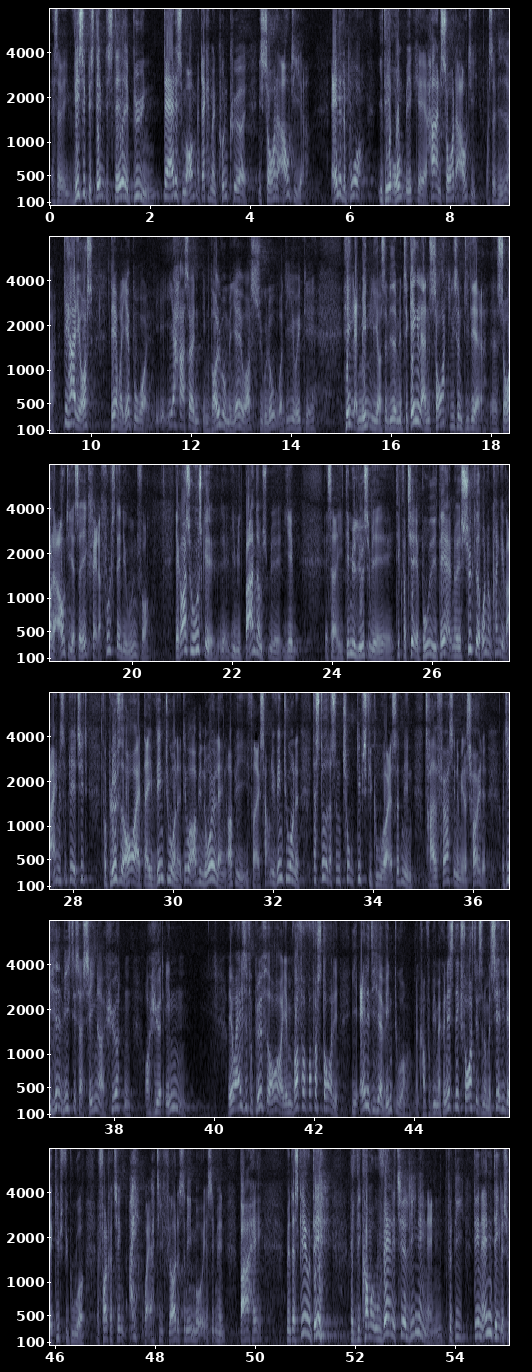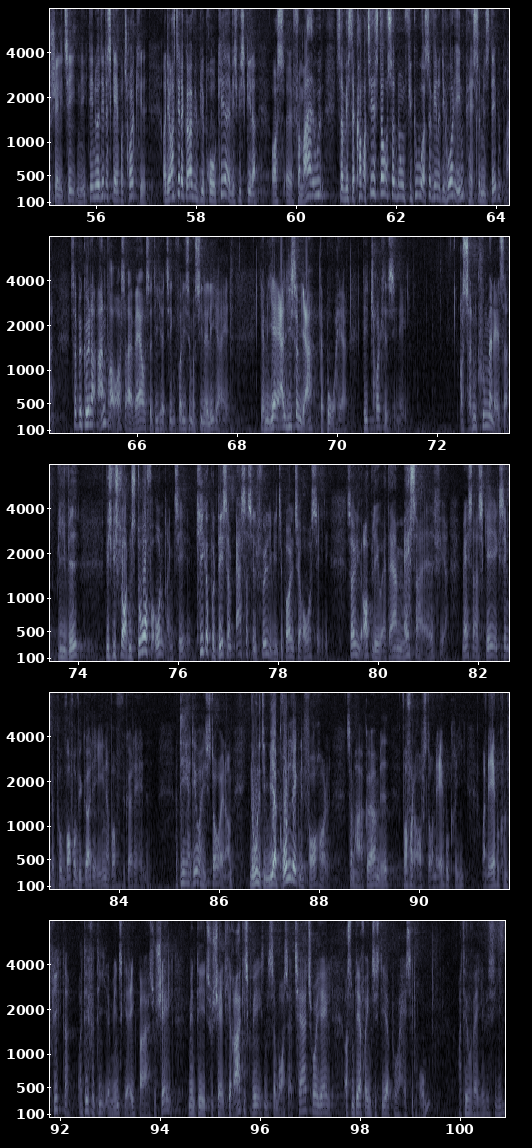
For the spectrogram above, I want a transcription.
altså i visse bestemte steder i byen, der er det som om, at der kan man kun køre i sorte Audi'er. Alle, der bor i det rum, ikke, øh, har en sort Audi osv. Det har de også der, hvor jeg bor. Jeg har så en, en Volvo, men jeg er jo også psykolog, og de er jo ikke øh, helt almindelige osv. Men til gengæld er den sort, ligesom de der øh, sorte Audi'er, så jeg ikke falder fuldstændig udenfor. Jeg kan også huske øh, i mit barndomshjem, øh, altså i det miljø, som jeg, det kvarter, jeg boede i der, når jeg cyklede rundt omkring i vejene, så blev jeg tit forbløffet over, at der i vinduerne, det var oppe i Nordjylland, oppe i, i Frederikshavn, i vinduerne, der stod der sådan to gipsfigurer af sådan en 30-40 cm højde, og de hed, viste sig senere, hyrden og hyrdeinden. Og jeg var altid forbløffet over, jamen hvorfor, hvorfor står det i alle de her vinduer, man kom forbi? Man kan næsten ikke forestille sig, når man ser de der gipsfigurer, at folk har tænkt, nej, hvor er de flotte, sådan en må jeg simpelthen bare have. Men der sker jo det, at vi kommer uværligt til at ligne hinanden, fordi det er en anden del af socialiteten. Ikke? Det er noget af det, der skaber tryghed. Og det er også det, der gør, at vi bliver provokeret, hvis vi skiller os øh, for meget ud. Så hvis der kommer til at stå sådan nogle figurer, så vinder de hurtigt indpas som en steppebrand. Så begynder andre også at erhverve sig de her ting, for ligesom at signalere, at jamen, jeg er ligesom jer, der bor her. Det er et tryghedssignal. Og sådan kunne man altså blive ved. Hvis vi slår den store forundring til, kigger på det, som er så selvfølgelig, vi er tilbøjelige til at overse det, så vil I opleve, at der er masser af adfærd, masser af skæve eksempler på, hvorfor vi gør det ene og hvorfor vi gør det andet. Og det her, det var historien om nogle af de mere grundlæggende forhold, som har at gøre med, hvorfor der opstår nabokrige og nabokonflikter. Og det er fordi, at mennesket er ikke bare er socialt, men det er et socialt hierarkisk væsen, som også er territorial, og som derfor insisterer på at have sit rum. Og det var, hvad jeg vil sige.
